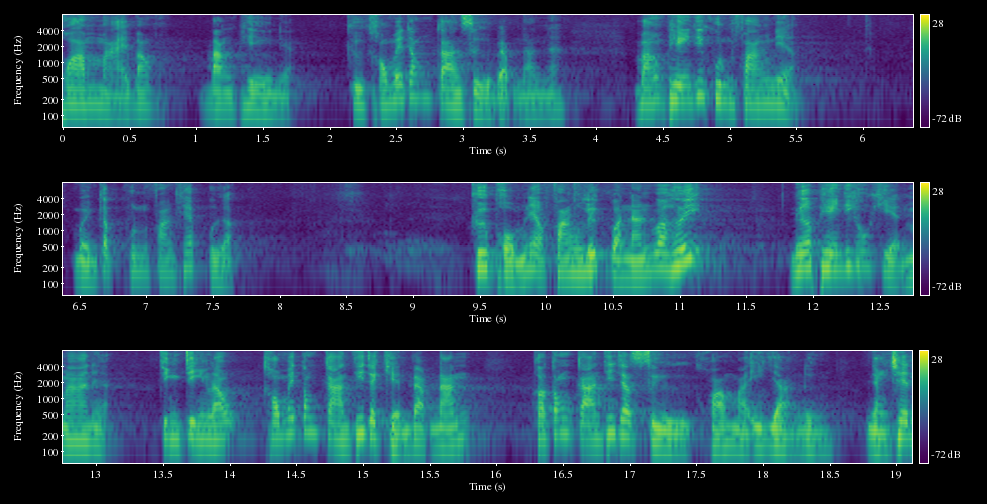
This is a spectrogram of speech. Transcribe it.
ความหมายบางบางเพลงเนี่ยคือเขาไม่ต้องการสื่อแบบนั้นนะ บางเพลงที่คุณฟังเนี่ยเหมือนกับคุณฟังแค่เปลือก คือผมเนี่ยฟังลึกกว่านั้นว่าเฮ้ยเนื้อเพลงที่เขาเขียนมาเนี่ยจริง ๆ แล้วเขาไม่ต้องการที่จะเขียนแบบนั้น เขาต้องการที่จะสื่อความหมายอีกอย่างหนึ่งอย่างเช่น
